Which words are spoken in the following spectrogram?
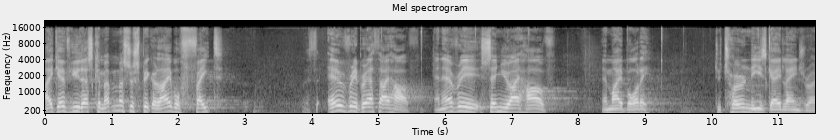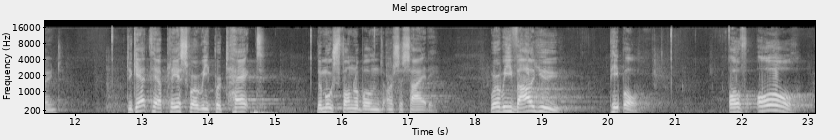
I give you this commitment, Mr. Speaker, that I will fight with every breath I have and every sinew I have in my body to turn these guidelines round to get to a place where we protect the most vulnerable in our society, where we value people of all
